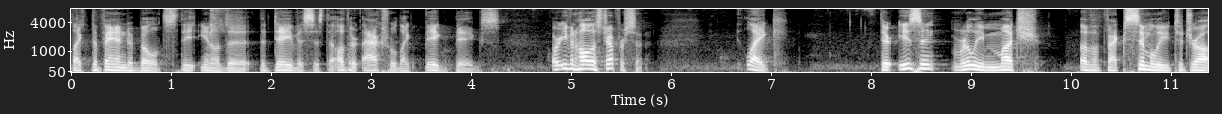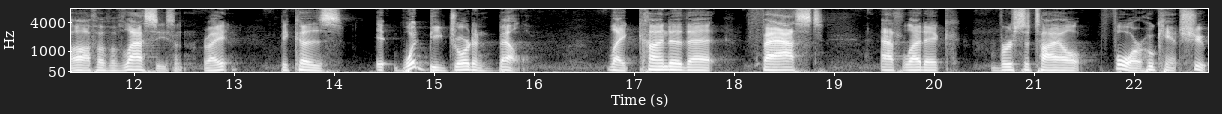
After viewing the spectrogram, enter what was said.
like the Vanderbilts, the you know the the Davises, the other actual like big bigs, or even Hollis Jefferson, like there isn't really much of a facsimile to draw off of of last season, right? Because it would be Jordan Bell, like kind of that fast, athletic, versatile four who can't shoot.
